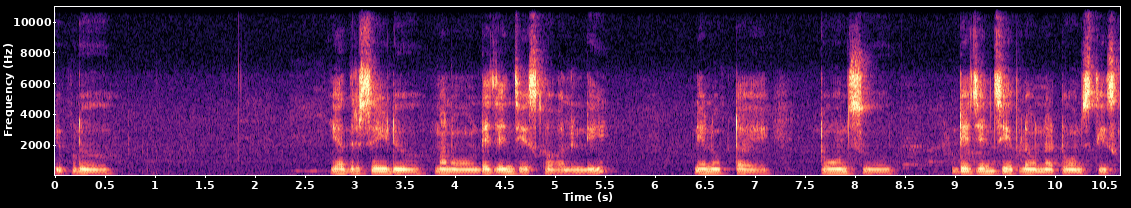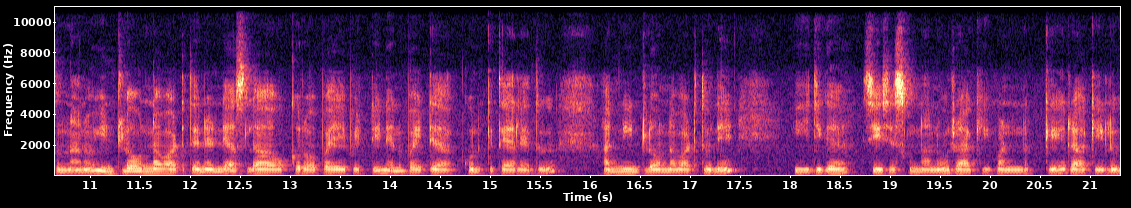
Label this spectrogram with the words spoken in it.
ఇప్పుడు ఎదురు సైడు మనం డిజైన్ చేసుకోవాలండి. నేను ఒకటి టోన్స్ డిజైన్ షేప్లో ఉన్న టోన్స్ తీసుకున్నాను. ఇంట్లో ఉన్న వాటితోనండి అసలు ఒక్క రూపాయి పెట్టి నేను బయట కొనుక్కి తేలేదు. అన్ని ఇంట్లో ఉన్న వాటితోనే. ఈజీగా చేసేసుకున్నాను. రాఖీ పండగకి రాఖీలు.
